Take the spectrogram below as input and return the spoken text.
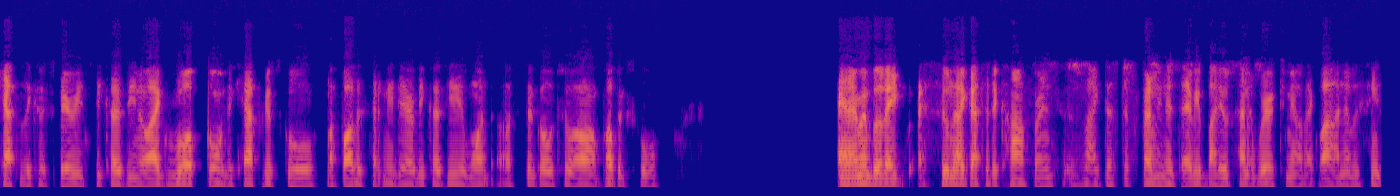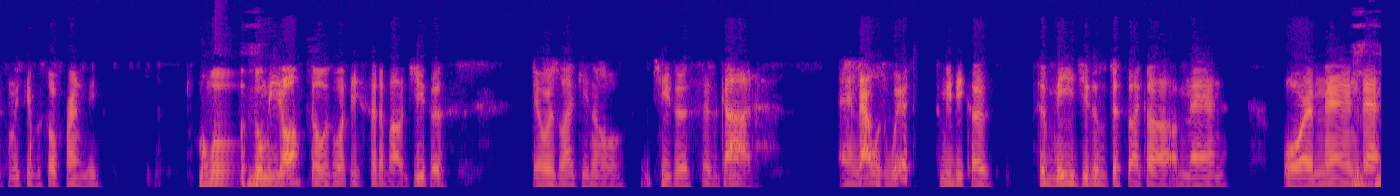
Catholic experience because, you know, I grew up going to Catholic school. My father sent me there because he didn't want us to go to uh, public school. And I remember, like, as soon as I got to the conference, it was like just the friendliness of everybody was kind of weird to me. I was like, wow, I never seen so many people so friendly. But what mm-hmm. threw me off, though, is what they said about Jesus it was like, you know, Jesus is God. And that was weird to me because to me, Jesus was just like a, a man or a man mm-hmm. that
